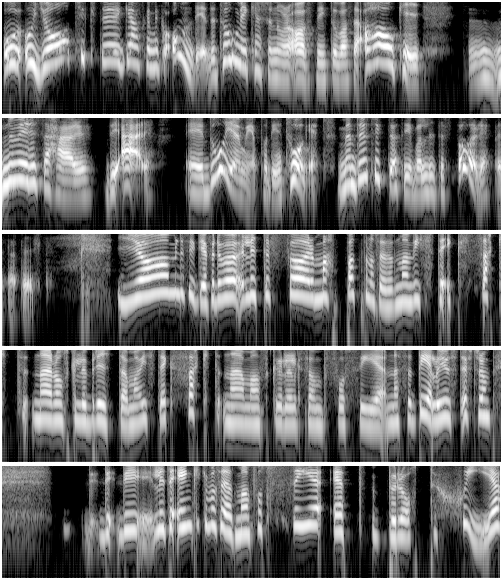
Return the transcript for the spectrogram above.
Och, och, jag tyckte ganska mycket om det. Det tog mig kanske några avsnitt och var så här, aha okej, nu är det så här det är. Eh, då är jag med på det tåget. Men du tyckte att det var lite för repetitivt. Ja, men det tyckte jag, för det var lite för mappat på något sätt. Att man visste exakt när de skulle bryta, man visste exakt när man skulle liksom få se nästa del. Och just eftersom det, det, är lite enkelt kan man säga att man får se ett brott ske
